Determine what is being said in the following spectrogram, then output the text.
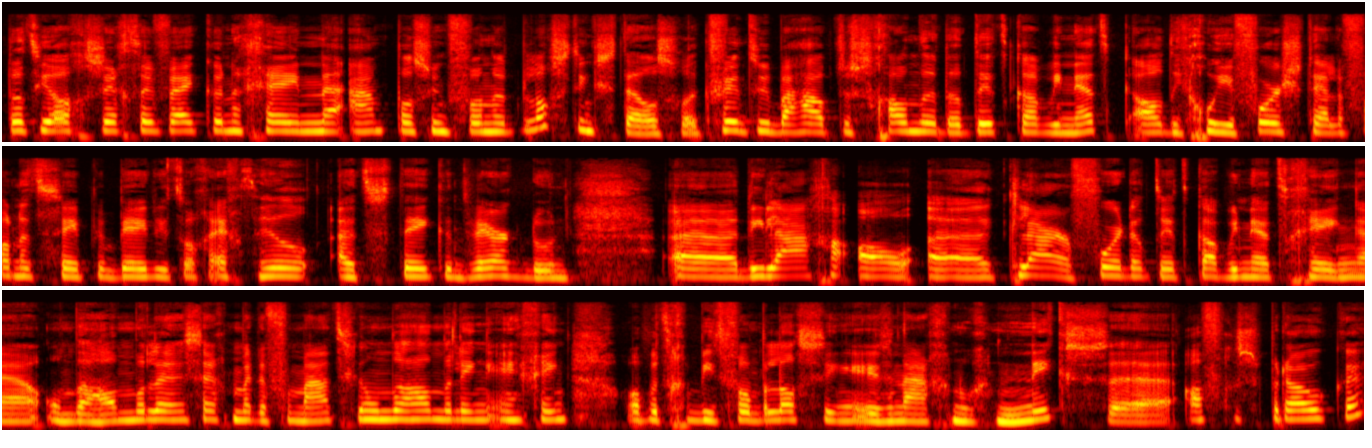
dat hij al gezegd heeft: wij kunnen geen aanpassing van het belastingstelsel. Ik vind het überhaupt een schande dat dit kabinet al die goede voorstellen van het CPB, die toch echt heel uitstekend werk doen, die lagen al uh, klaar voordat dit kabinet ging uh, onderhandelen, zeg maar, de formatieonderhandeling inging. Op het gebied van belastingen is nagenoeg niks uh, afgesproken.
